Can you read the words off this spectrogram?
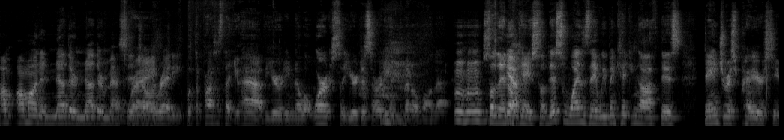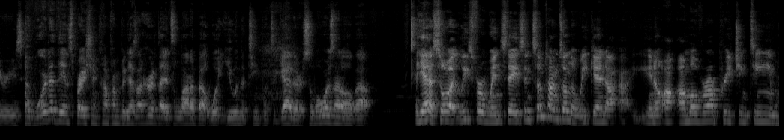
I'm I'm on another another message Right. already. With the process that you have, you already know what works, so you're just already in the middle of all that. Mm-hmm. So then, Yeah. okay, so this Wednesday we've been kicking off this dangerous prayer series. Where did the inspiration come from? Because I heard that it's a lot about what you and the team put together. So what was that all about? Yeah. So at least for Wednesdays and sometimes on the weekend, I, you know, I, I'm over our preaching team.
